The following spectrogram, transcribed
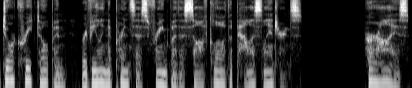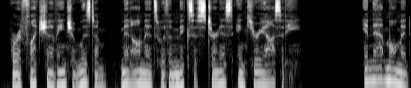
door creaked open, revealing the princess framed by the soft glow of the palace lanterns. Her eyes, a reflection of ancient wisdom, met Ahmed's with a mix of sternness and curiosity. In that moment,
